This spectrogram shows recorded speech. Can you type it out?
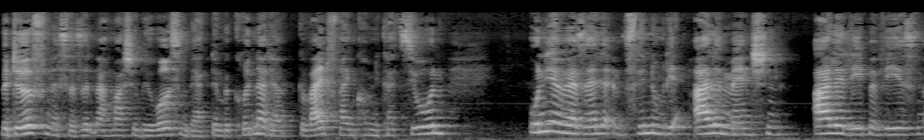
Bedürfnisse sind nach Marshall B. Rosenberg, dem Begründer der gewaltfreien Kommunikation, universelle Empfindungen, die alle Menschen, alle Lebewesen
